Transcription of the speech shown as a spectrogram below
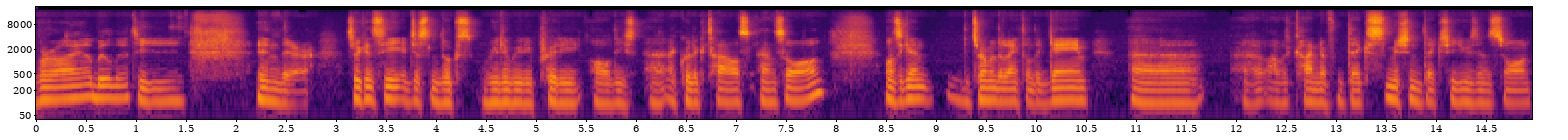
variability in there. So you can see it just looks really, really pretty, all these uh, acrylic tiles and so on. Once again, determine the length of the game, uh, uh, what kind of decks, mission decks you use and so on.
